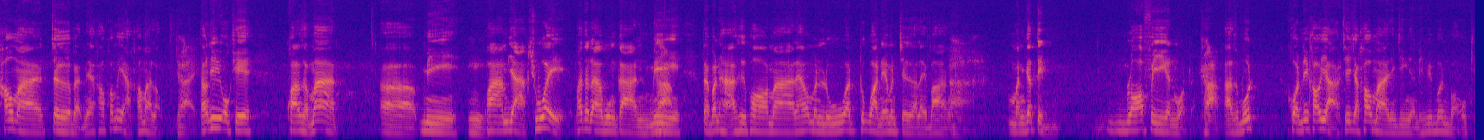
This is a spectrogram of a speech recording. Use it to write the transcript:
เข้ามาเจอแบบเนี้ยเขาก็ไม่อยากเข้ามาหรอก ใช่ ทั้งที่โอเค ความสามารถ เอ่อมีอืมความอยากช่วยพัฒนาวงการมีครับ แต่ปัญหาคือพอมาแล้วมันรู้ว่าทุกวันนี้มันเจออะไรบ้าง อ่า มันก็ติดล้อฟรีกันหมดอะครับอะสมมติคนที่เขาอยากที่จะเข้ามาจริง ๆ อย่างที่พี่เบิ้ลบอกโอเค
